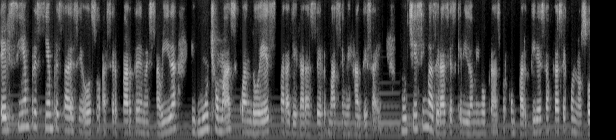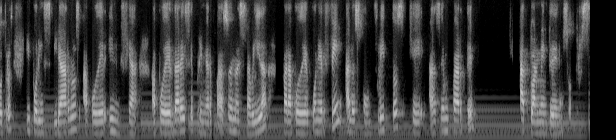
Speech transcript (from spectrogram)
Él siempre, siempre está deseoso a ser parte de nuestra vida y mucho más cuando es para llegar a ser más semejantes a Él. Muchísimas gracias, querido amigo Franz, por compartir esa frase con nosotros y por inspirarnos a poder iniciar, a poder dar ese primer paso de nuestra vida para poder poner fin a los conflictos que hacen parte actualmente de nosotros.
